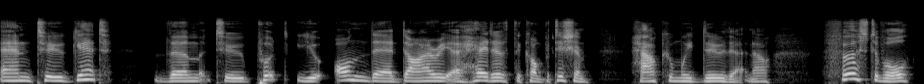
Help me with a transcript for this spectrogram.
and to get them to put you on their diary ahead of the competition. How can we do that? Now, first of all,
